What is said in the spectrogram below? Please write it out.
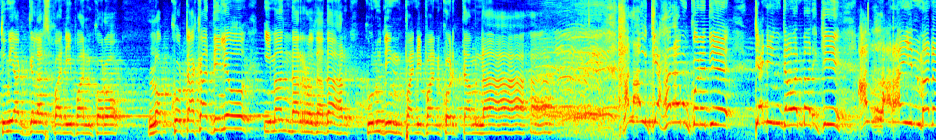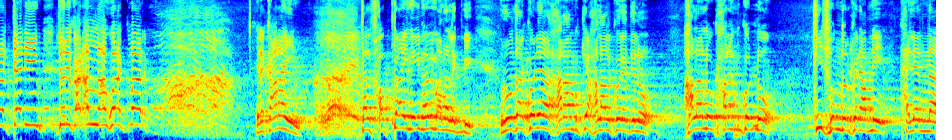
তুমি এক গ্লাস পানি পান করো। লক্ষ টাকা দিলেও ইমানদার রোজাদার কোনোদিন পানি পান করতাম না। হালালকে হারাম করে দিয়ে ট্রেনিং দেওয়ার মানে কি? আল্লাহর আইন মানার ট্রেনিং। যদি কর আল্লাহ একবার এটা কার আইন? তাহলে সবটা আইন এইভাবে মানা লাগবি। রোজা করে হারামকে হালাল করে দিল। হালাল খারাপ করল, কি সুন্দর করে আপনি খাইলেন না।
